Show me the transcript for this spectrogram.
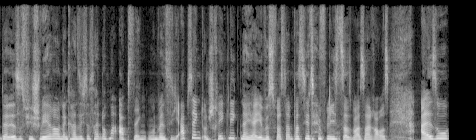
dann ist es viel schwerer und dann kann sich das halt nochmal absenken. Und wenn es sich absenkt und schräg liegt, naja, ihr wisst, was dann passiert, dann fließt das Wasser raus. Also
